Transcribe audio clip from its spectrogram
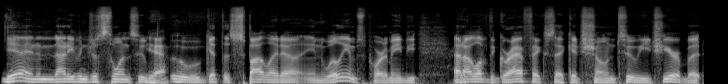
Yeah, and not even just the ones who Yeah. who get the spotlight out in Williamsport. I mean, and I love the graphics that get shown too each year. But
